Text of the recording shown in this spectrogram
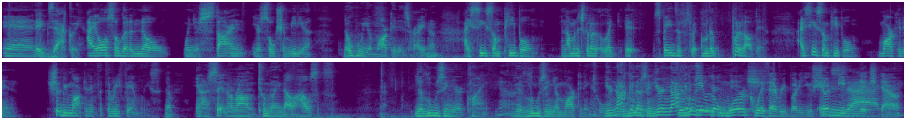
And exactly. I also got to know when you're starting your social media, know who your market is, right? Yeah. I see some people, and I'm just gonna like it, spades of. I'm gonna put it out there. I see some people marketing should be marketing for three families, Yep. and are sitting around two million dollar houses. You're losing your client. Yeah. You're losing your marketing tool. You're not gonna. you're not you're gonna be able to work niche. with everybody. You should need to niche down,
